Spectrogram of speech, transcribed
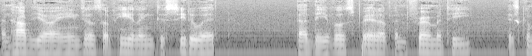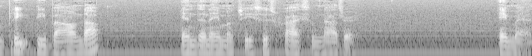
and have your angels of healing to see to it that the evil spirit of infirmity is completely bound up in the name of Jesus Christ of Nazareth. Amen.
